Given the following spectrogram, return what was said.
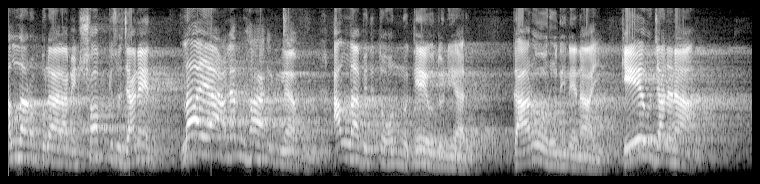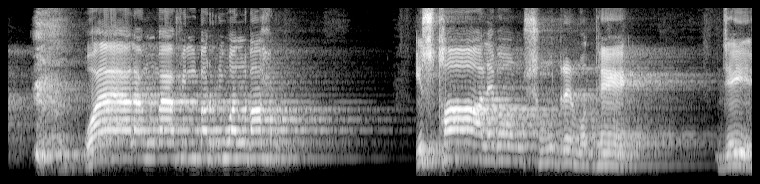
আল্লাহ রব্বুল আলমিন সব কিছু জানেন। আল্লাহ ব্যতীত অন্য কেউ দুনিয়ার কারোর অধীনে নাই। কেউ জানে না ওয়ালামু মা ফিল বাররি ওয়াল বাহর স্থল এবং সমুদ্রের মধ্যে যেই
